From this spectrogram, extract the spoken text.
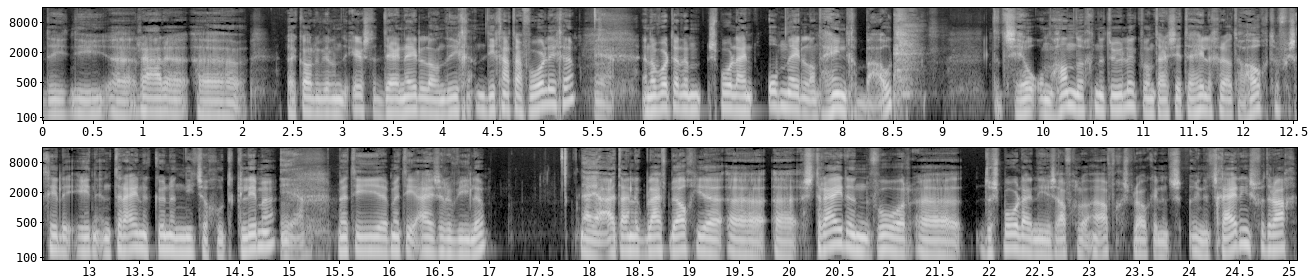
die, die rare koning Willem I der Nederlanden, die, die gaat daarvoor liggen. Ja. En dan wordt er een spoorlijn om Nederland heen gebouwd. Dat is heel onhandig natuurlijk, want daar zitten hele grote hoogteverschillen in. En treinen kunnen niet zo goed klimmen ja. met, die, eh, met die ijzeren wielen. Nou ja, uiteindelijk blijft België uh, uh, strijden voor uh, de spoorlijn die is afgesproken in het, in het scheidingsverdrag.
